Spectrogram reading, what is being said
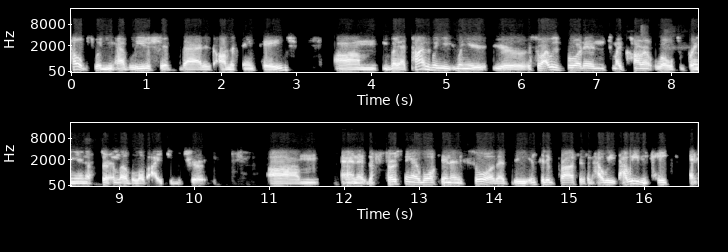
helps when you have leadership that is on the same page. Um, but at times when you when you're you're so I was brought into my current role to bring in a certain level of IT maturity. Um, and the first thing I walked in and saw that the incident process and how we how we even take and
